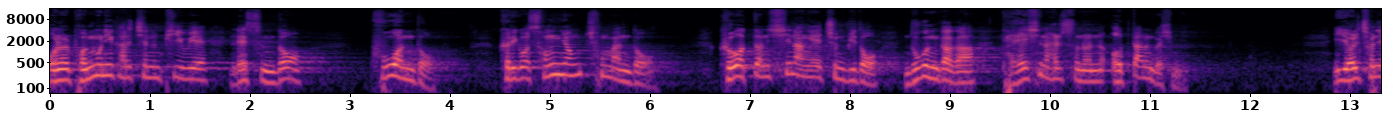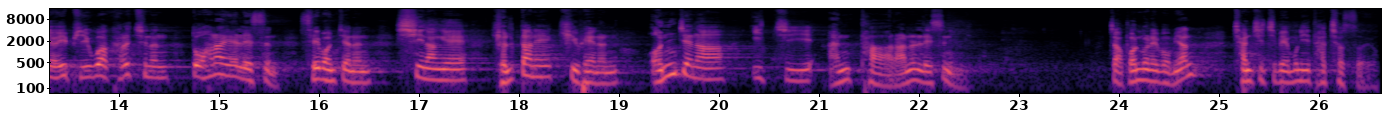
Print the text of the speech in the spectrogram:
오늘 본문이 가르치는 비유의 레슨도 구원도 그리고 성령 충만도 그 어떤 신앙의 준비도 누군가가 대신할 수는 없다는 것입니다. 이 열처녀의 비유가 가르치는 또 하나의 레슨, 세 번째는 신앙의 결단의 기회는 언제나 있지 않다라는 레슨입니다. 자, 본문에 보면 잔치집의 문이 닫혔어요.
